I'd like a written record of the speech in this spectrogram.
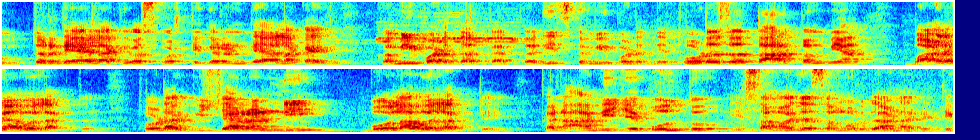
उत्तर द्यायला किंवा स्पष्टीकरण द्यायला काही कमी पडतात का? कधीच कमी पडत नाही. थोडंसं तारतम्य बाळगावं लागतं. थोडा विचारांनी बोलावं लागते कारण आम्ही जे बोलतो हे समाजासमोर जाणार आहे. ते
